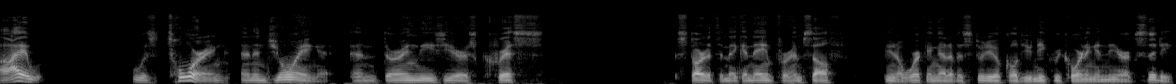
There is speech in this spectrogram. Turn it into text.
I was touring and enjoying it. And during these years, Chris started to make a name for himself, you know, working out of a studio called Unique Recording in New York City.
